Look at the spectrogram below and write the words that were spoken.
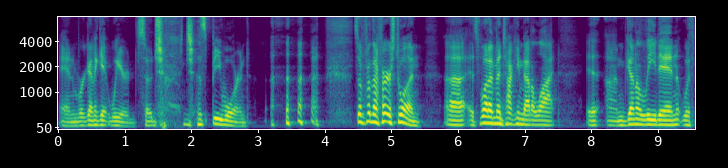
and we're gonna get weird. So just be warned. so for the first one, uh, it's what I've been talking about a lot. I'm gonna lead in with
